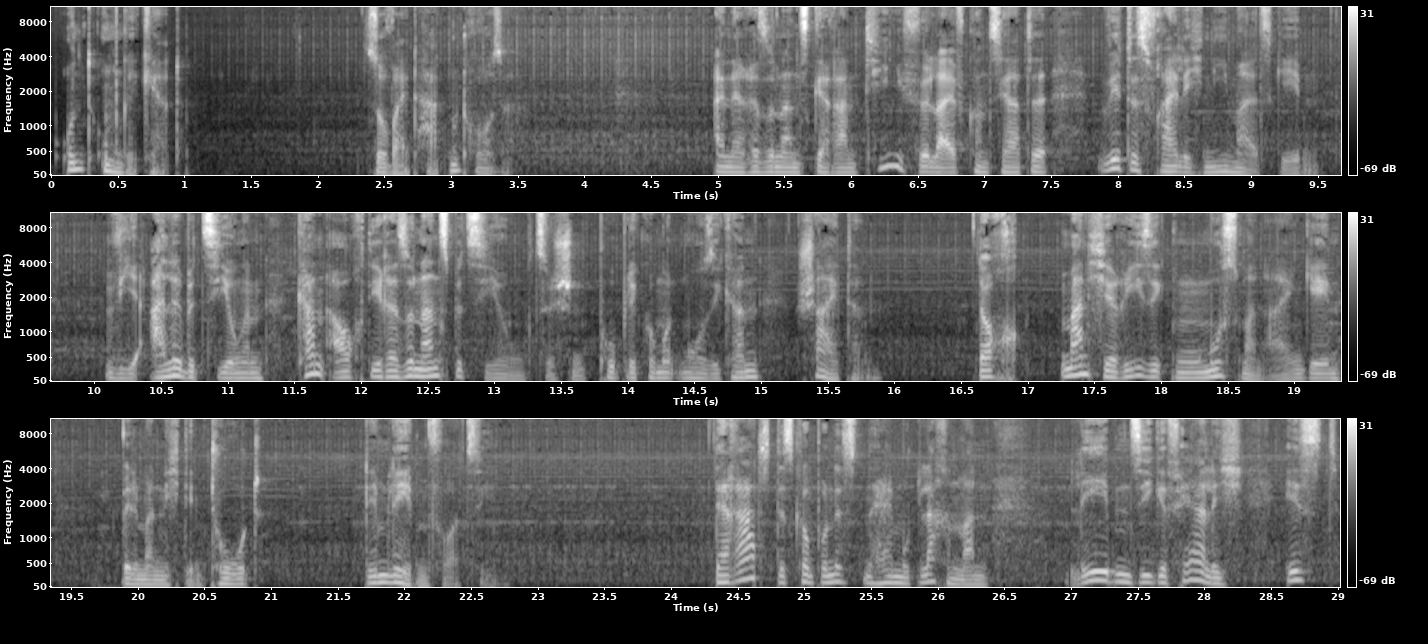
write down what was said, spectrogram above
und umgekehrt. Soweit Hartmut Rosa. Eine Resonanzgarantie für Live-Konzerte wird es freilich niemals geben. Wie alle Beziehungen kann auch die Resonanzbeziehung zwischen Publikum und Musikern scheitern. Doch manche Risiken muss man eingehen, will man nicht den Tod dem Leben vorziehen. Der Rat des Komponisten Helmut Lachenmann, Leben Sie gefährlich, ist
